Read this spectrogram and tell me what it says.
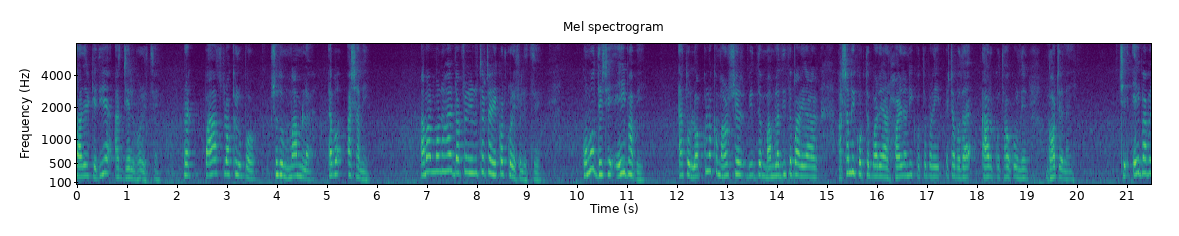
তাদেরকে দিয়ে আজ জেল ভরেছে। প্রায় পাঁচ লক্ষের উপর শুধু মামলা এবং আসামি। আমার মনে হয় ডক্টর ইউনুস একটা রেকর্ড করে ফেলেছে। কোনো দেশে এইভাবে এত লক্ষ লক্ষ মানুষের বিরুদ্ধে মামলা দিতে পারে আর আসামি করতে পারে আর হয়রানি করতে পারে, এটা বোধহয় আর কোথাও কোনোদিন ঘটে নাই। সে এইভাবে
